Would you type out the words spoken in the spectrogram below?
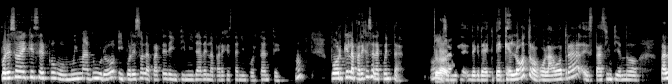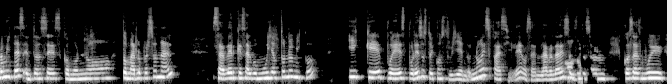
por eso hay que ser como muy maduro y por eso la parte de intimidad en la pareja es tan importante, ¿no? Porque la pareja se da cuenta de, que el otro o la otra está sintiendo palomitas, entonces como no tomarlo personal, saber que es algo muy autonómico y que pues por eso estoy construyendo. No es fácil, ¿eh? O sea, la verdad es que son cosas muy,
